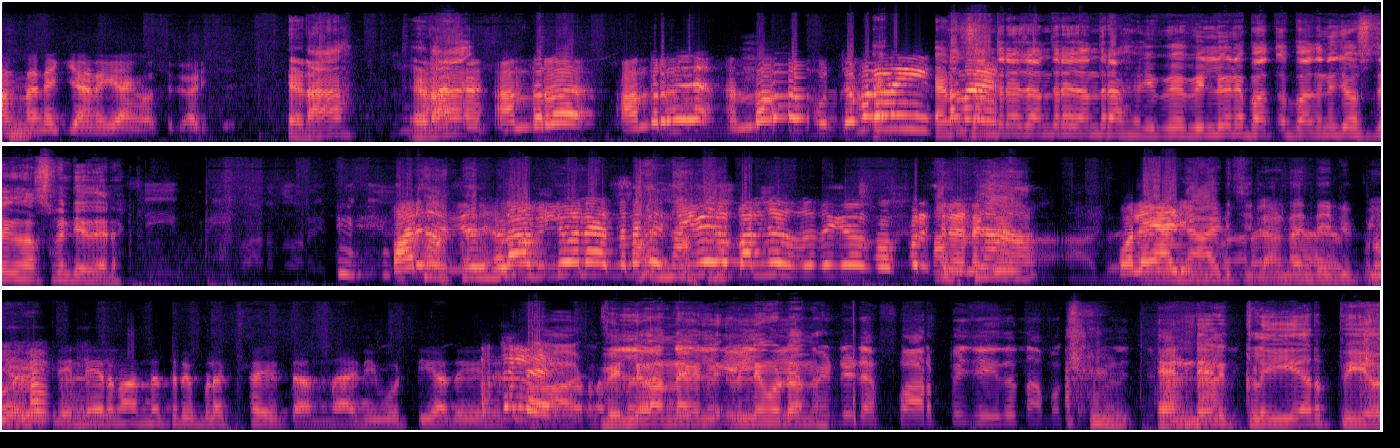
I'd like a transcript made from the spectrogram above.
അണ്ണനൊക്കെയാണ് ഗാംഗോസിൽ അടിച്ചത്. എടാ എടാ. എടാ ചന്ദ്ര ചന്ദ്ര ചന്ദ്ര. ഇപ്പൊ വില്ലുവിനെ പത്ത് പതിനഞ്ച് ദിവസത്തേക്ക് സസ്പെൻഡ് ചെയ്തേരെ. അന്ന് ത്രിബ്ലക്സ് ആയിട്ട്. അന്ന് അടിപൊട്ടി അത് അതല്ലേ? വില്ല് വന്നേ വില്ല് വില്ലും കൂടെ വന്നേ. എന്റെ ക്ലിയർ പി ഒ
